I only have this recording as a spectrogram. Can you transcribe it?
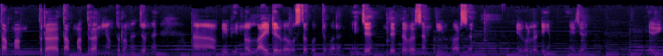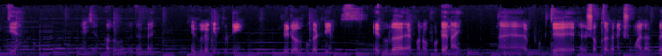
তাপমাত্রা তাপমাত্রা নিয়ন্ত্রণের জন্য বিভিন্ন লাইটের ব্যবস্থা করতে পারেন। এই যে, দেখতে পাচ্ছেন ডিম পারছে। এগুলো ডিম, এই যে, এদিক দিয়ে, এই যে, ভালোভাবে দেখায়। এগুলো কিন্তু ডিম। বিরল পোকার ডিম এগুলা এখনও ফুটে নাই। ফুটতে সপ্তাহখানেক সময় লাগবে।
